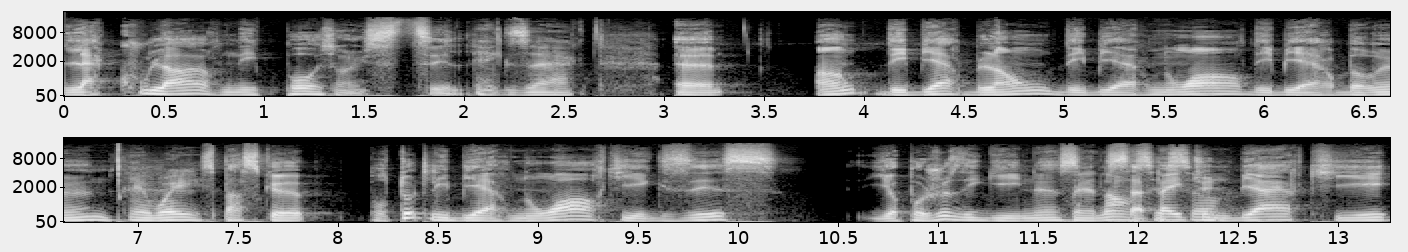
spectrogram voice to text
la couleur n'est pas un style. Exact. Euh, entre des bières blondes, des bières noires, des bières brunes, Eh oui. c'est parce que pour toutes les bières noires qui existent, il n'y a pas juste des Guinness. Non, ça peut être ça. une bière qui est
